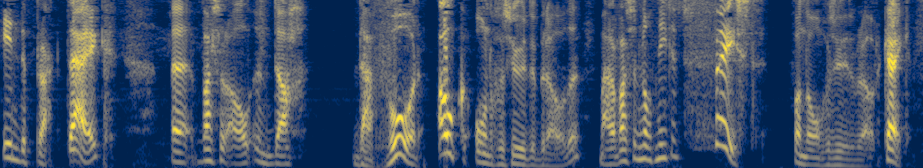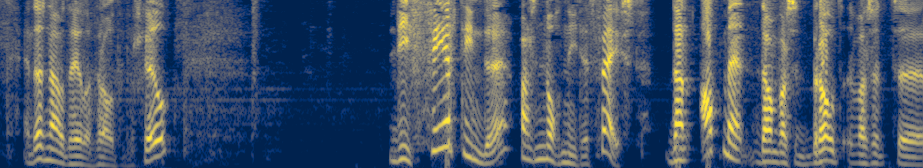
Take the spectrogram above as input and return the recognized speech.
In de praktijk uh, was er al een dag daarvoor ook ongezuurde broden, maar was het nog niet het feest van de ongezuurde broden. Kijk, en dat is nou het hele grote verschil. Die veertiende was nog niet het feest. Dan, dan was het, brood, was het uh,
